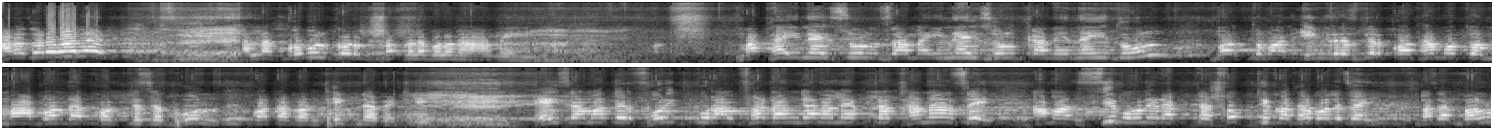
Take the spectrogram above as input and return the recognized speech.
আরও ধরে বলেন? আল্লাহ কবুল করুক সকলে বলো না আমি মাথায় নাই চুল জামাই নাই জুল কানে নেই দুল। বর্তমান ইংরেজদের কথা মতো মা বোনরা করতেছে ভুল। কথা কন ঠিক না বেঠি? এই যে আমাদের ফরিদপুর আলফাডাঙ্গা নামে একটা থানা আছে আমার জীবনের একটা সত্যি কথা বলে যাই। বাজান বলব?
